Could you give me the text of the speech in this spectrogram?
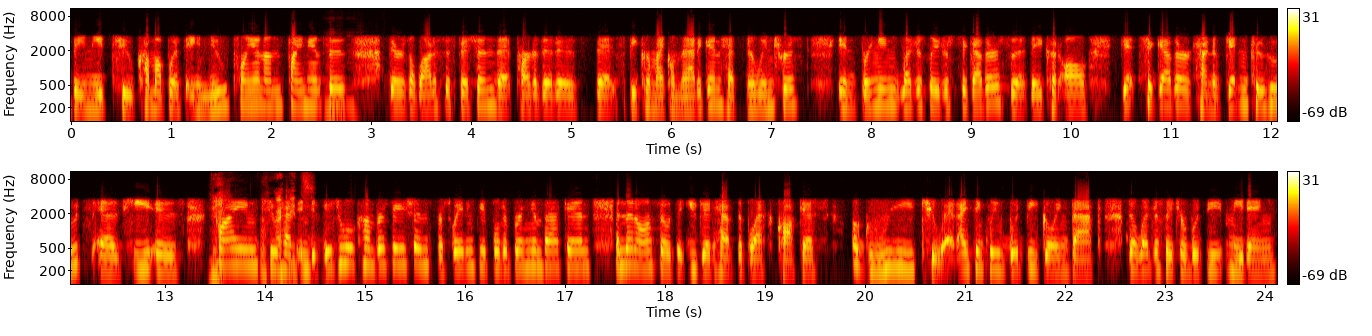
they need to come up with a new plan on finances. Mm-hmm. There's a lot of suspicion that part of it is that Speaker Michael Madigan had no interest in bringing legislators together so that they could all get together, kind of get in cahoots as he is trying to right. have individual conversations, persuading people to bring him back in. And then also that you did have the Black Caucus agree to it. I think we would be going back, the legislature would be meeting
